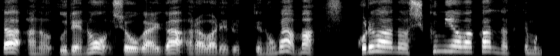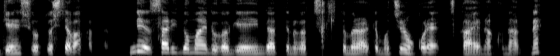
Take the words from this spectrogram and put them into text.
たあの腕の障害が現れるっていうのが、まあ、これはあの仕組みはわかんなくても現象として分かった。で、サリドマイドが原因だっていうのが突き止められて、もちろんこれ使えなくなるね。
